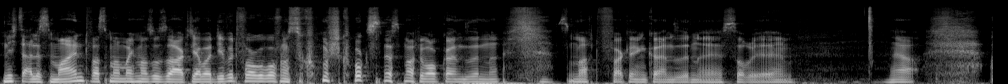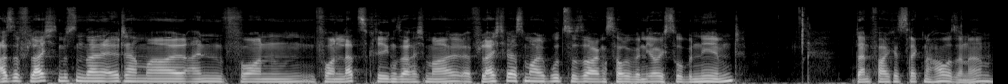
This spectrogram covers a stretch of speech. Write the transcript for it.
nicht alles meint, was man manchmal so sagt. Ja, aber dir wird vorgeworfen, dass du komisch guckst. Das macht überhaupt keinen Sinn, ne? Das macht fucking keinen Sinn, ey. Sorry, ey. Ja. Also vielleicht müssen deine Eltern mal einen von, von Latz kriegen, sag ich mal. Äh, vielleicht wäre es mal gut zu sagen, sorry, wenn ihr euch so benehmt, dann fahre ich jetzt direkt nach Hause, ne?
